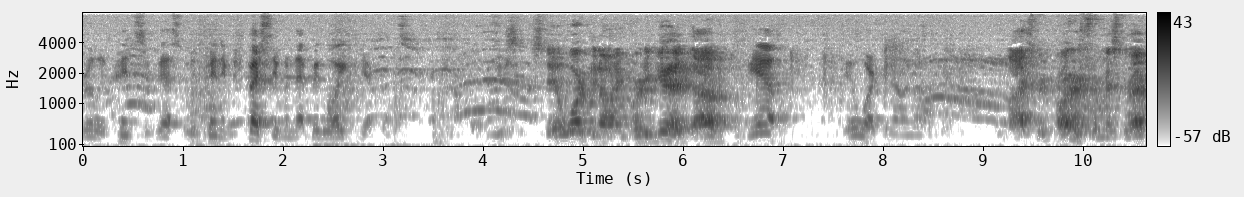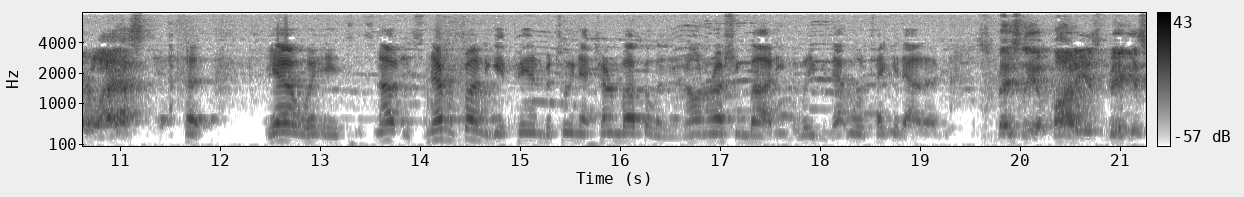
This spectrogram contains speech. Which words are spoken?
really pin successfully pin him, especially when that big weight difference. He's still working on him pretty good, though. Yep, still working on him. Nice reverse from Mr. Everlast. yeah, well, it's, it's not. It's never fun to get pinned between that turnbuckle and an on-rushing body. Believe me, that will take it out of you. Especially a body as big as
